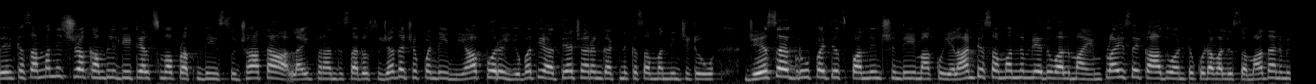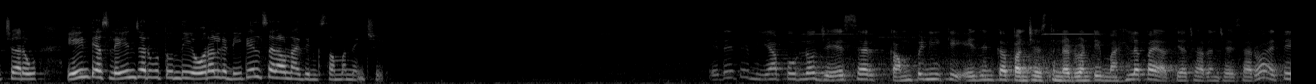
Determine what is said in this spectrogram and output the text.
దీనికి సంబంధించిన కంప్లీట్ డీటెయిల్స్ మా ప్రతినిధి సుజాత లైవ్ ద్వారా అందిస్తారు సుజాత చెప్పండి మియాపూర్ యువతి అత్యాచారం ఘటనకు సంబంధించి జేసా గ్రూప్ అయితే స్పందించింది. మాకు ఎలాంటి సంబంధం లేదు వాళ్ళు మా ఎంప్లాయీసే కాదు అంటూ కూడా వాళ్ళు సమాధానం ఇచ్చారు ఏంటి అసలు ఏం జరుగుతుంది? ఓవరాల్గా డీటెయిల్స్ ఎలా ఉన్నాయి దీనికి సంబంధించి? ఏదైతే మియాపూర్లో జేఎస్ఆర్ కంపెనీకి ఏజెంట్గా పనిచేస్తున్నటువంటి మహిళపై అత్యాచారం చేశారో అయితే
